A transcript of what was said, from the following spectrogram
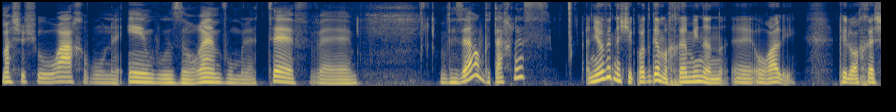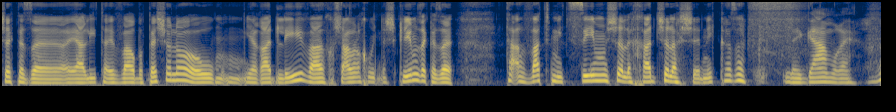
משהו שהוא רך והוא נעים והוא זורם והוא מלטף, ו... וזהו, בתכלס. אני אוהבת נשיקות גם אחרי מין אה, אוראלי. כאילו אחרי שכזה היה לי את האיבר בפה שלו, הוא ירד לי, ועכשיו אנחנו מתנשקים, זה כזה תאוות מיצים של אחד של השני כזה. לגמרי.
